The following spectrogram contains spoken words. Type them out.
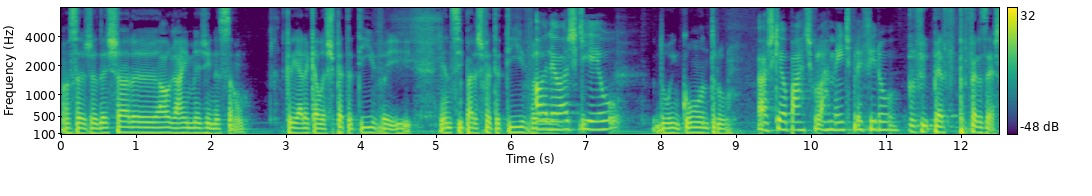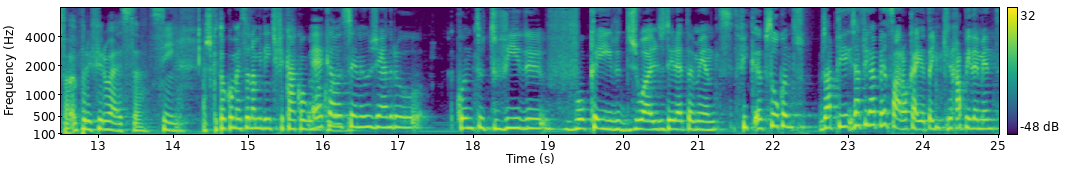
Ou seja, deixar eh, algo à imaginação. Criar aquela expectativa e antecipar a expectativa Olha, eu acho que eu do encontro. acho que eu particularmente prefiro Prefiro- Preferes esta? eu prefiro essa. Sim. Acho que tô começando a me identificar com alguma é aquela coisa. cena do género. Quando tu te vir, vou cair de joelhos diretamente. Fica- a pessoa, quando já, já fica a pensar, ok, eu tenho que ir rapidamente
